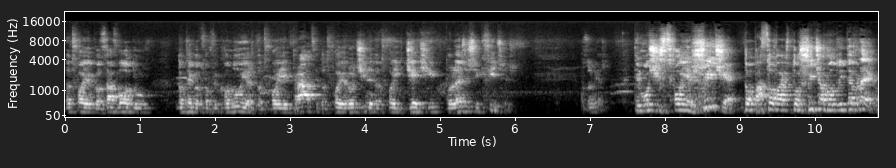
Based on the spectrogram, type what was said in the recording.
do twojego zawodu, do tego, co wykonujesz, do Twojej pracy, do Twojej rodziny, do Twoich dzieci, to leżysz i kwiczysz. Rozumiesz? Ty musisz swoje życie dopasować do życia modlitewnego.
